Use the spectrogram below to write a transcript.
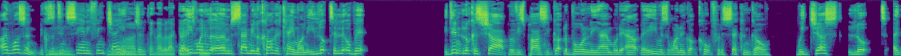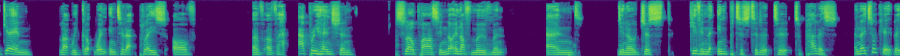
I wasn't because I didn't Mm. see anything change. No, I didn't think they were that You know, great. even when um, Sambi Lokonga came on, he looked a little bit. He didn't look as sharp with his passing. Got the ball and he ambled it out there. He was the one who got caught for the second goal. We just looked again like we got went into that place of of, of apprehension, slow passing, not enough movement, and you know just giving the impetus to the to, to Palace. And they took it. They,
